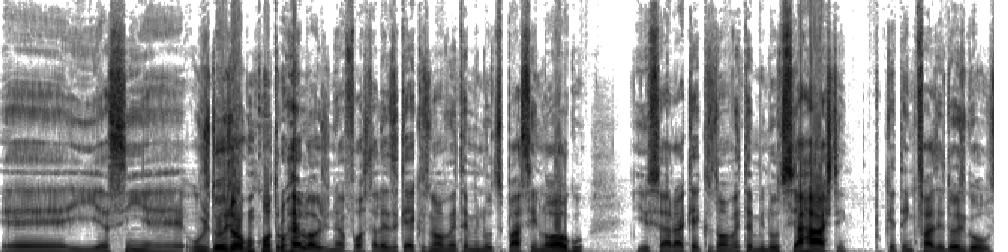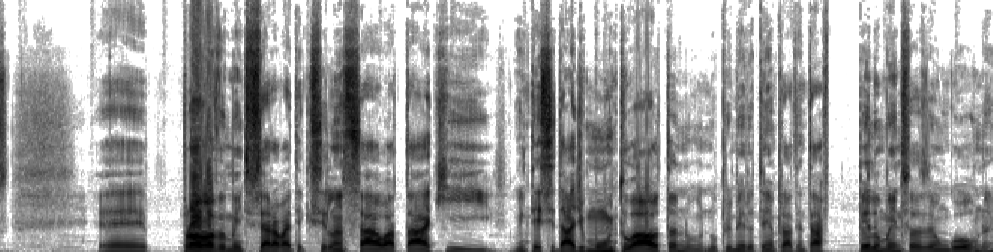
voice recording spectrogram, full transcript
É, e assim, é, os dois jogam contra o relógio, né? O Fortaleza quer que os 90 minutos passem logo e o Ceará quer que os 90 minutos se arrastem, porque tem que fazer dois gols. É, provavelmente o Ceará vai ter que se lançar ao ataque, intensidade muito alta no, no primeiro tempo, para tentar pelo menos fazer um gol, né?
